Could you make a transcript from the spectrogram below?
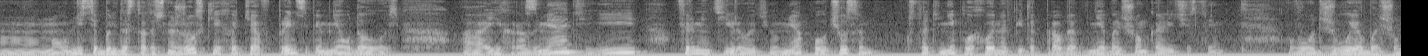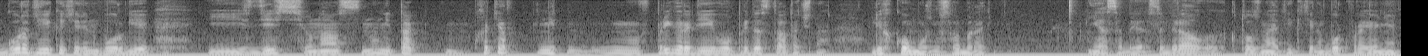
э, ну, листья были достаточно жесткие, хотя, в принципе, мне удалось их размять и ферментировать. У меня получился, кстати, неплохой напиток, правда, в небольшом количестве. Вот, живу я в большом городе Екатеринбурге, и здесь у нас, ну, не так, хотя в, не, в пригороде его предостаточно, легко можно собрать. Я собирал, кто знает Екатеринбург, в районе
